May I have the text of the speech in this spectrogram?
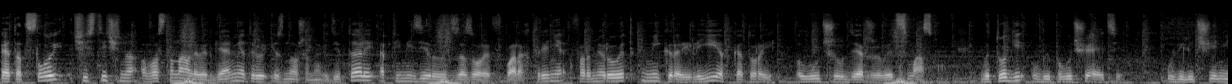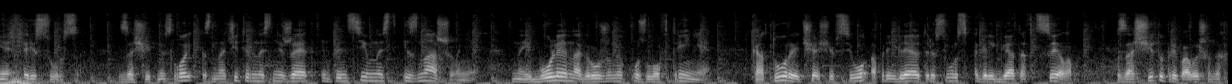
Этот слой частично восстанавливает геометрию изношенных деталей, оптимизирует зазоры в парах трения, формирует микрорельеф, который лучше удерживает смазку. В итоге вы получаете увеличение ресурса. Защитный слой значительно снижает интенсивность изнашивания наиболее нагруженных узлов трения, которые чаще всего определяют ресурс агрегата в целом, защиту при повышенных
